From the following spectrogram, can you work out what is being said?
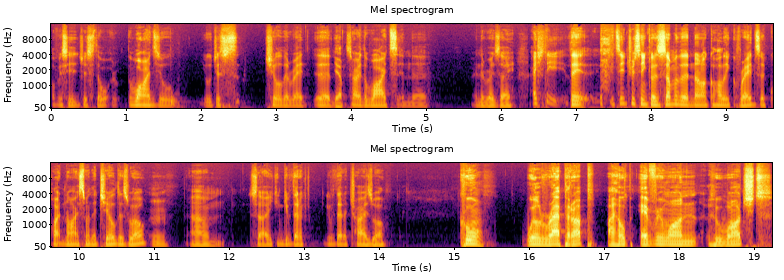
obviously just the, w- the wines you'll you'll just chill the red. Uh, Yep. Sorry, the whites and the and the rosé. Actually, the it's interesting because some of the non-alcoholic reds are quite nice when they're chilled as well. Mm. Um, so you can give that a, give that a try as well. Cool. We'll wrap it up. I hope everyone who watched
